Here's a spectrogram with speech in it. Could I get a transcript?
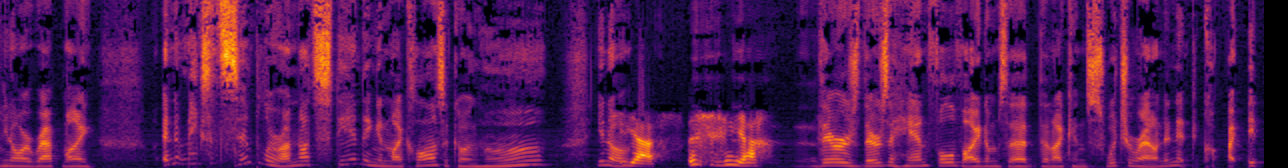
you know, I wrap my, and it makes it simpler. I'm not standing in my closet going, huh? You know, Yes. yeah. there's there's a handful of items that, that I can switch around, and it it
